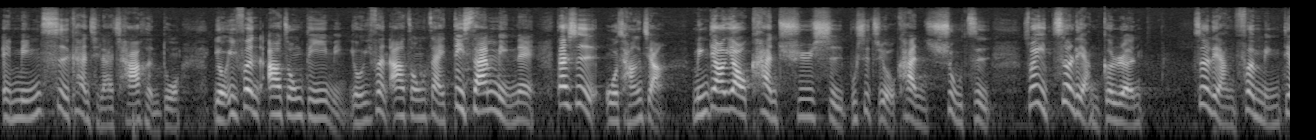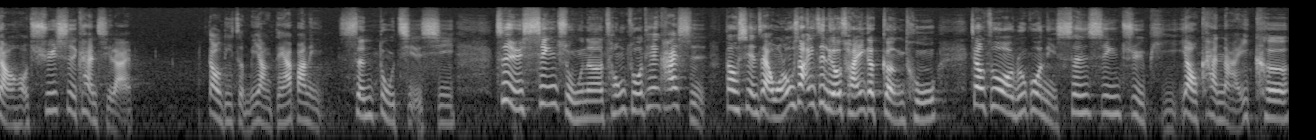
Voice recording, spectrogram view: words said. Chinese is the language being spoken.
哎，名次看起来差很多，有一份阿中第一名，有一份阿中在第三名呢。但是我常讲。民调要看趋势，不是只有看数字，所以这两个人这两份民调哈，趋势看起来到底怎么样？等下帮你深度解析。至于新竹呢，从昨天开始到现在，网络上一直流传一个梗图，叫做“如果你身心俱疲，要看哪一科？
